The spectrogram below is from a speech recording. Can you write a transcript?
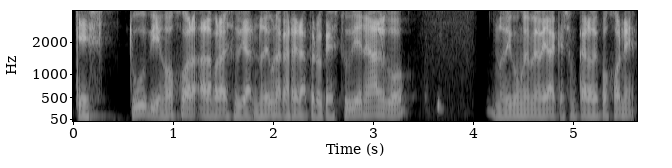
que estudien, ojo a la palabra estudiar, no de una carrera, pero que estudien algo, no digo un MBA, que son caros de cojones,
